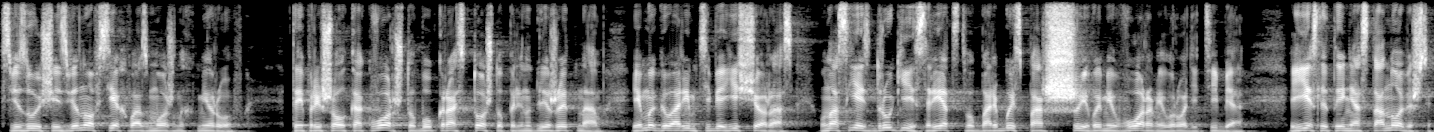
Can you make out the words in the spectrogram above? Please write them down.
связующий звено всех возможных миров. Ты пришел как вор, чтобы украсть то, что принадлежит нам, и мы говорим тебе еще раз, у нас есть другие средства борьбы с паршивыми ворами вроде тебя. И если ты не остановишься,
